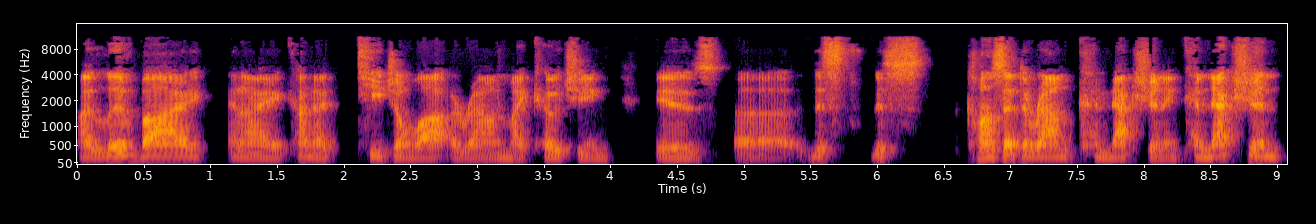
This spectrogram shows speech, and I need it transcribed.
I live by and I kind of teach a lot around my coaching is uh, this this concept around connection and connection.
